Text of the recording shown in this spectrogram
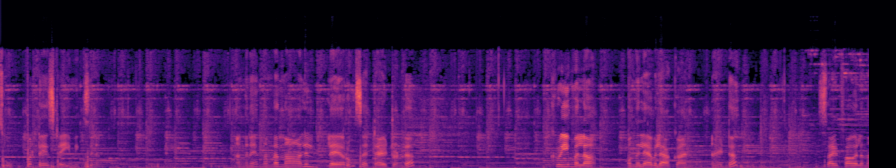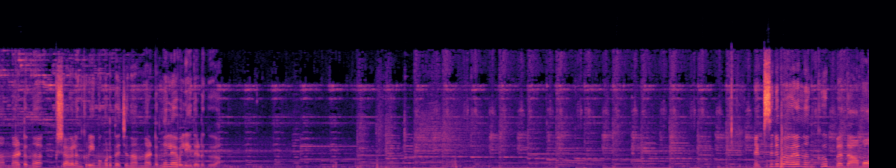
സൂപ്പർ ടേസ്റ്റായി ഈ മിക്സിന് അങ്ങനെ നമ്മുടെ നാല് ലെയറും സെറ്റായിട്ടുണ്ട് ക്രീമെല്ലാം ഒന്ന് ലെവലാക്കാനായിട്ട് സൈഡ് ഭാഗമെല്ലാം നന്നായിട്ടൊന്ന് ശകലം ക്രീമും കൂടെ തേച്ച് നന്നായിട്ടൊന്ന് ലെവൽ ചെയ്തെടുക്കുക. നട്ട്സിന് പകരം നിങ്ങൾക്ക് ബദാമോ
